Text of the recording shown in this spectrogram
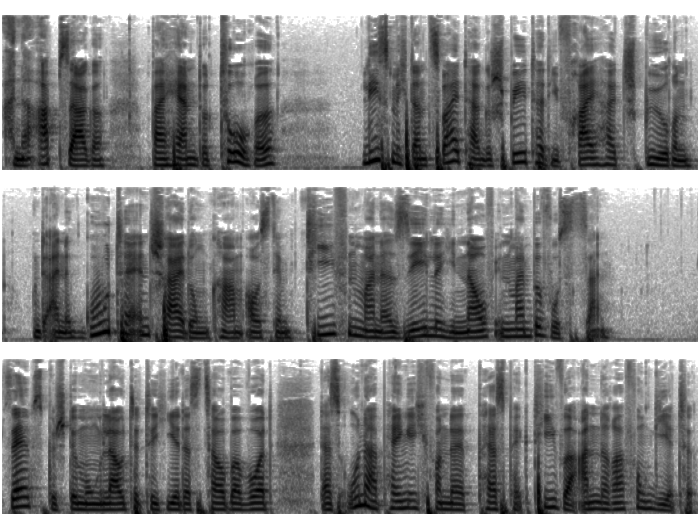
Eine Absage bei Herrn Dottore ließ mich dann zwei Tage später die Freiheit spüren und eine gute Entscheidung kam aus dem Tiefen meiner Seele hinauf in mein Bewusstsein. Selbstbestimmung lautete hier das Zauberwort, das unabhängig von der Perspektive anderer fungierte.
